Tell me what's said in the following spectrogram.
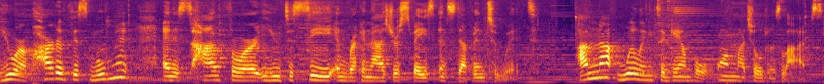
you are a part of this movement and it's time for you to see and recognize your space and step into it. I'm not willing to gamble on my children's lives.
